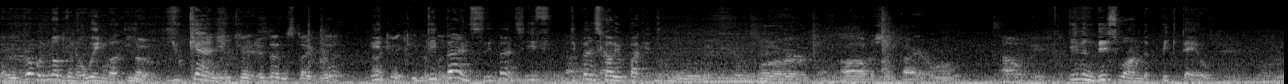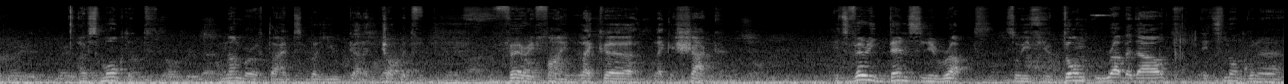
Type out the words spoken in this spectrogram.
Well, you're probably not going to win, but you, No. you can. You You, can't. It doesn't stay lit. It it lit. depends. Depends. If depends how you pack it. Or obviously pack it wrong. Even this one, the pigtail, I've smoked it a number of times, but you gotta chop it very fine, like a like a shack. It's very densely wrapped, so if you don't rub it out, it's not gonna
